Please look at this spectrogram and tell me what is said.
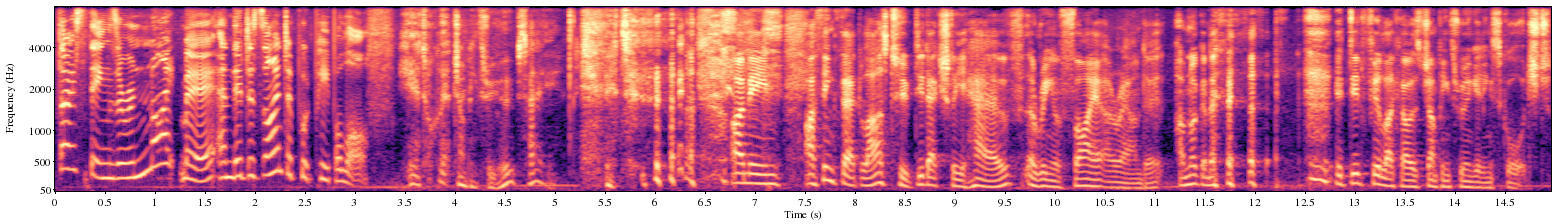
Those things are a nightmare and they're designed to put people off. Yeah, talk about jumping through hoops, hey? It, I mean, I think that last hoop did actually have a ring of fire around it. I'm not going to. It did feel like I was jumping through and getting scorched.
